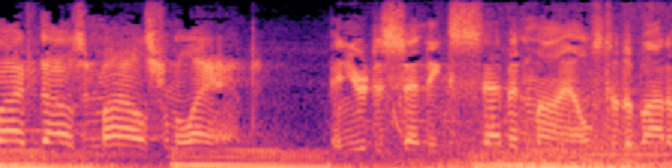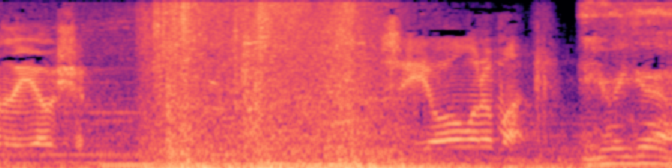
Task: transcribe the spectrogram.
5,000 miles from land. And you're descending seven miles to the bottom of the ocean. See you all in a month. Here we go.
